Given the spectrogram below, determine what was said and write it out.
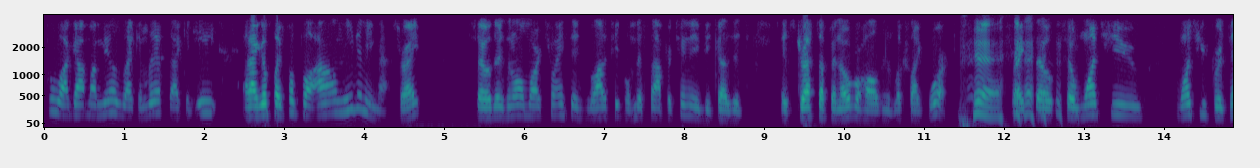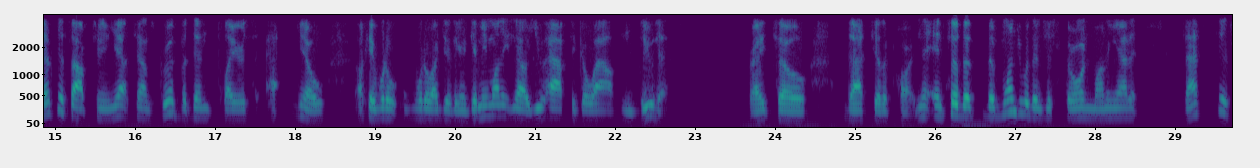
school. I got my meals, I can lift, I can eat, and I go play football. I don't need any mess, right? So there's an old Mark Twain says a lot of people miss the opportunity because it's it's dressed up in overalls and it looks like work, Yeah. right? so so once you once you present this opportunity, yeah, it sounds good, but then players, you know, okay, what do what do I do? They're going to give me money? No, you have to go out and do this, right? So that's the other part. And, and so the the ones where they're just throwing money at it, that's just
